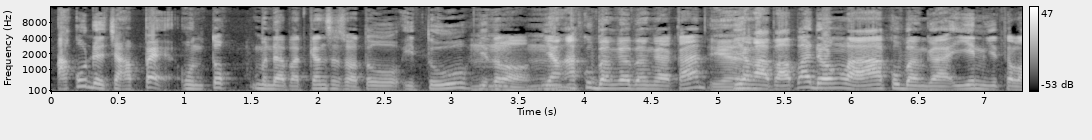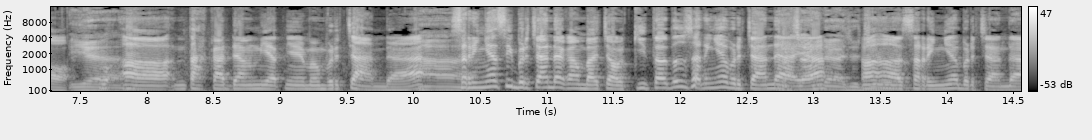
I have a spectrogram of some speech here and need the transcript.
aku udah capek untuk mendapatkan sesuatu itu gitu loh. hmm. Yang aku bangga banggakan, Iya. ya nggak apa-apa dong lah, aku banggain gitu loh. Iya. Eh, entah kadang niatnya emang bercanda, Ah. seringnya sih bercanda Kang Bacol. Kita tuh seringnya bercanda, Bercanda, ya. jujur. Eh, seringnya bercanda,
